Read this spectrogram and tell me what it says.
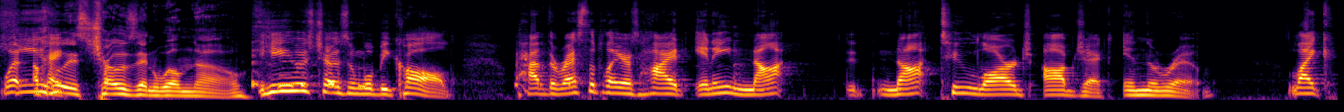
What? he okay. who is chosen will know. he who is chosen will be called. Have the rest of the players hide any not not too large object in the room. Like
